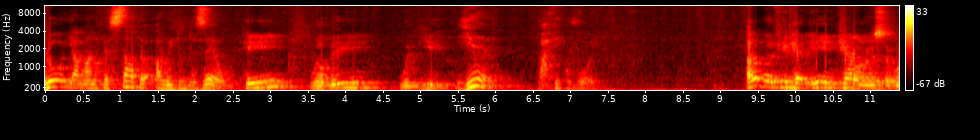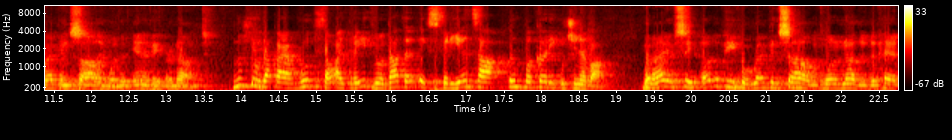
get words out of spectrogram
gloria manifestată a lui Dumnezeu. He will be with you. El va fi cu voi. I don't know if you've had any encounters of reconciling with an enemy or not. Nu știu dacă ai avut sau ai trăit vreodată experiența împăcării cu cineva. But I have seen other people reconcile with one another that had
